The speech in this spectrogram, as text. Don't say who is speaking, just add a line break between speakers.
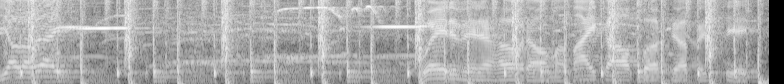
Y'all alright? Wait
a minute, hold on, my mic all fucked up and shit.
